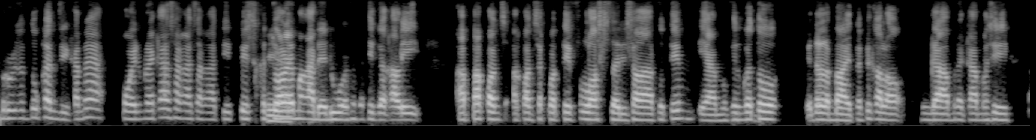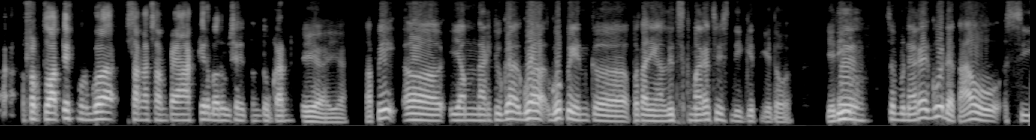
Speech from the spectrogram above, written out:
baru ditentukan sih karena poin mereka sangat-sangat tipis kecuali Iya. emang ada dua sampai tiga kali apa kons- konsekutif loss dari salah satu tim ya mungkin gue tuh udah lebay tapi kalau nggak mereka masih eh, fluktuatif menurut gue sangat sampai akhir baru bisa ditentukan Iya iya. Tapi eh, yang menarik juga, gue gue pengen ke pertandingan Leeds kemarin sih sedikit gitu. Jadi Hmm. sebenarnya gue udah tahu si,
